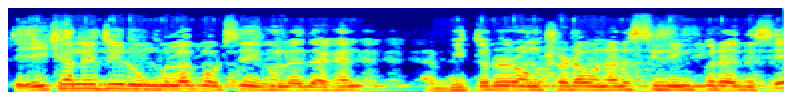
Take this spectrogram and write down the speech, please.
তো এইখানে যে রুমগুলো করছে এগুলো দেখেন ভিতরের অংশটা ওনারা সিলিং করে দিছে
